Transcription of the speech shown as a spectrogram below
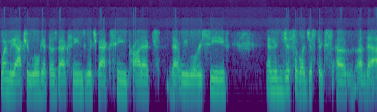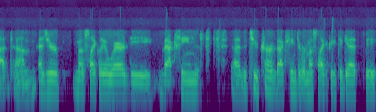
when we actually will get those vaccines, which vaccine product that we will receive, and then just the logistics of, of that. Um, as you're most likely aware, the vaccines, uh, the two current vaccines that we're most likely to get, the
